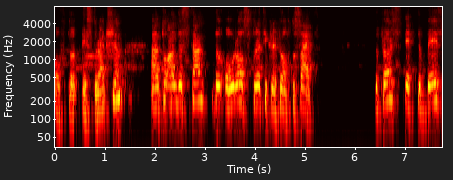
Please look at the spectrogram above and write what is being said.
of the destruction and to understand the overall stratigraphy of the site. The first at the base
